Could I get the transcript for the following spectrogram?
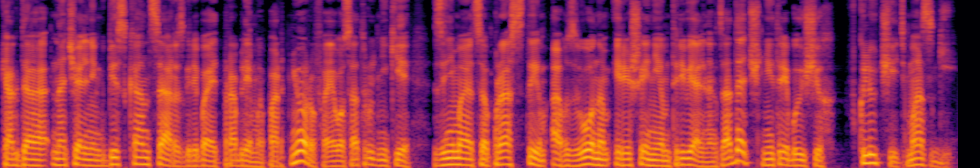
Когда начальник без конца разгребает проблемы партнеров, а его сотрудники занимаются простым обзвоном и решением тривиальных задач, не требующих включить мозги.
